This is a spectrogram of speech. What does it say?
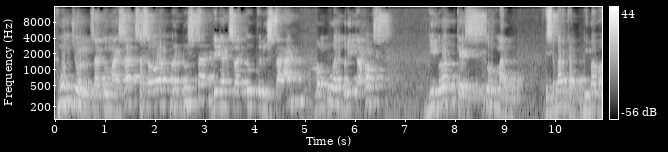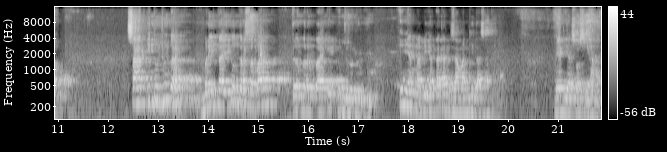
Muncul satu masa seseorang berdusta dengan suatu kedustaan, membuat berita hoax di broadcast tuhmal disebarkan dibawa saat itu juga berita itu tersebar ke berbagai penjuru dunia ini yang Nabi katakan zaman kita saat ini. Media sosial.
